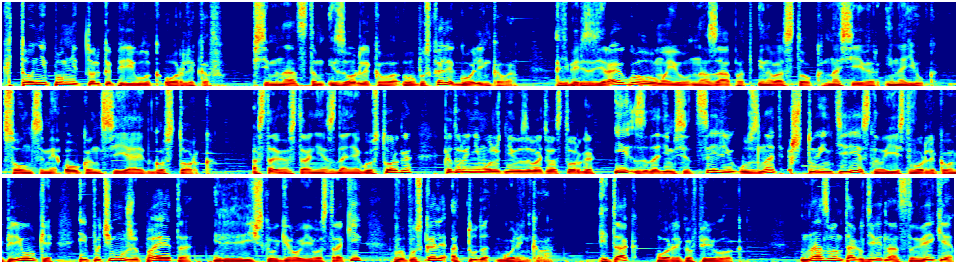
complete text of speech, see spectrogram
«Кто не помнит только переулок Орликов? В 17-м из Орликова выпускали Голенького. А теперь задираю голову мою на запад и на восток, на север и на юг. Солнцами окон сияет госторг. Оставим в стороне здание Госторга, которое не может не вызывать восторга, и зададимся целью узнать, что интересного есть в Орликовом переулке и почему же поэта или лирического героя его строки выпускали оттуда голенького. Итак, Орликов переулок. Назван так в 19 веке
